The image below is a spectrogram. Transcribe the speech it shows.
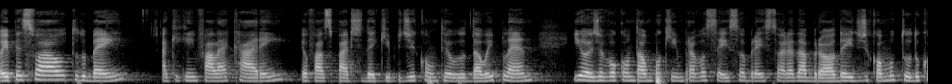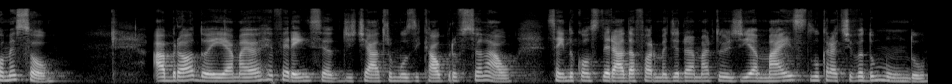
Oi, pessoal, tudo bem? Aqui quem fala é Karen, eu faço parte da equipe de conteúdo da WePlan e hoje eu vou contar um pouquinho para vocês sobre a história da Broadway e de como tudo começou. A Broadway é a maior referência de teatro musical profissional, sendo considerada a forma de dramaturgia mais lucrativa do mundo.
